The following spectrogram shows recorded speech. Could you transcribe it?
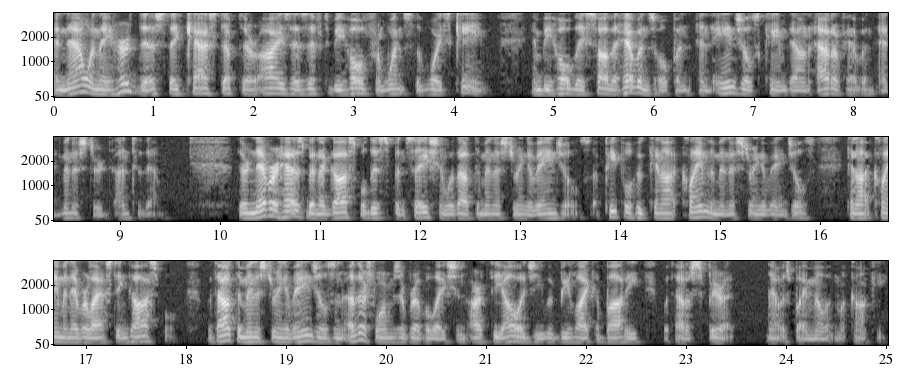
And now when they heard this, they cast up their eyes as if to behold from whence the voice came. And behold, they saw the heavens open, and angels came down out of heaven, administered unto them. There never has been a gospel dispensation without the ministering of angels. A people who cannot claim the ministering of angels cannot claim an everlasting gospel. Without the ministering of angels and other forms of revelation, our theology would be like a body without a spirit. That was by Millet McConkie.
